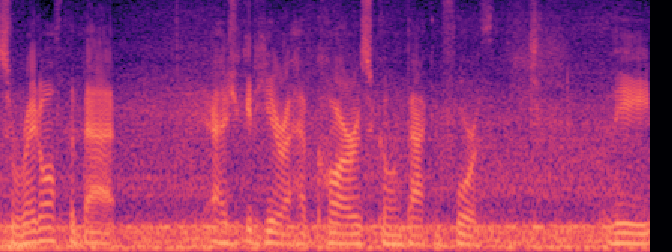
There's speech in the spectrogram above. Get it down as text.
So right off the bat, as you can hear, I have cars going back and forth. The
